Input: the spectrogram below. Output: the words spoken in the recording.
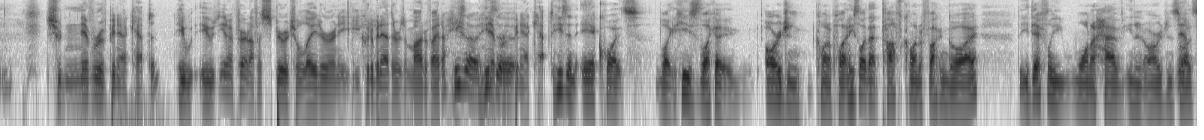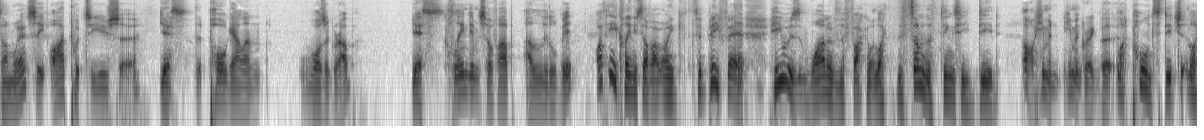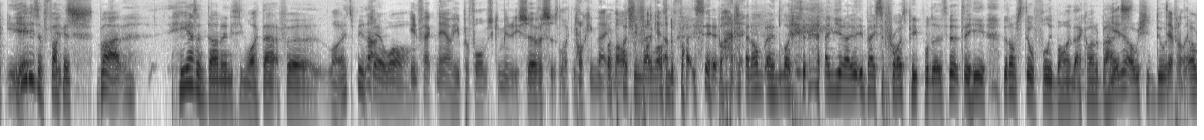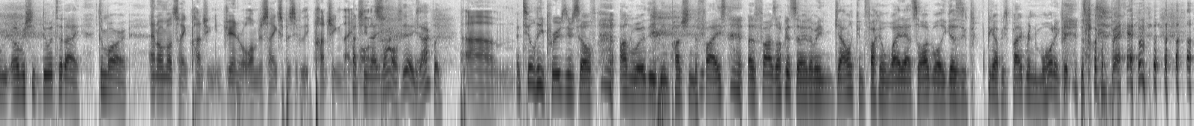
should never have been our captain. He, he was, you know, fair enough, a spiritual leader, and he, he could have been out there as a motivator. He he's a he's never a, have been our captain. He's an air quotes like he's like a origin kind of player. He's like that tough kind of fucking guy that you definitely want to have in an origin side Now, somewhere. See, I put to you, sir, Yes, that Paul Gallen was a grub, yes. cleaned himself up a little bit. I think he cleaned himself up. I mean, to be fair, he was one of the fucking like the, some of the things he did, Oh, him and him and Greg Bird. like pull and stitch. Like Yeah, he doesn't fucking. But he hasn't done anything like that for like it's been a fair while. In fact, now he performs community services like knocking Nate by Myles the punching Nate Myles in the face, yeah. But- and I'm and like and you know it may surprise people to, to, to hear that I'm still fully behind that kind of behaviour. Yes, I wish you'd do it. definitely. I wish you'd do it today, tomorrow. And I'm not saying punching in general. I'm just saying specifically punching Nate Punching Myles. Nate Myles, yeah, exactly. Um, Until he proves himself unworthy of being punched in the face, as far as I'm concerned, I mean, Gallen can fucking wait outside while he goes to pick up his paper in the morning. But, It's fucking bam.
